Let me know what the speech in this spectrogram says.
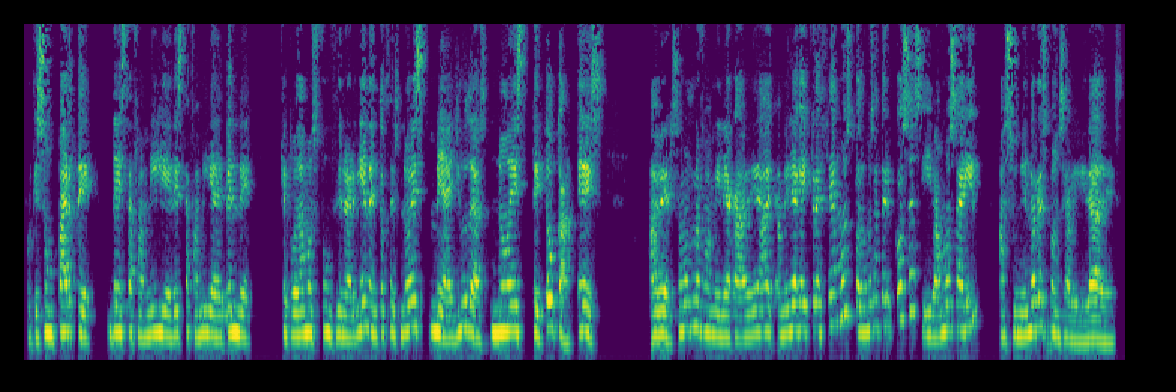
porque son parte de esta familia y de esta familia depende que podamos funcionar bien. Entonces no es me ayudas, no es te toca, es, a ver, somos una familia, cada a medida que crecemos podemos hacer cosas y vamos a ir asumiendo responsabilidades.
